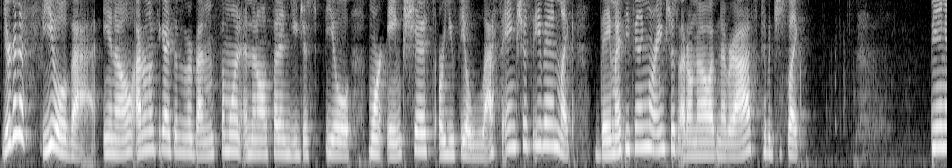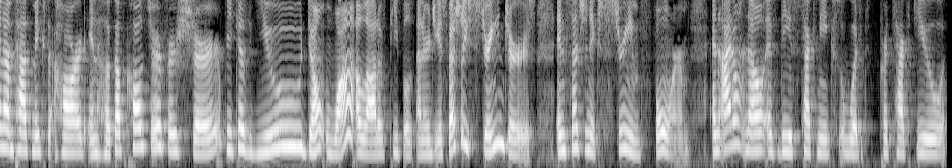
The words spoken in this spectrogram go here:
You're going to feel that, you know? I don't know if you guys have ever been with someone and then all of a sudden you just feel more anxious or you feel less anxious even. Like they might be feeling more anxious. I don't know. I've never asked, but just like being an empath makes it hard in hookup culture for sure because you don't want a lot of people's energy, especially strangers, in such an extreme form. And I don't know if these techniques would protect you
